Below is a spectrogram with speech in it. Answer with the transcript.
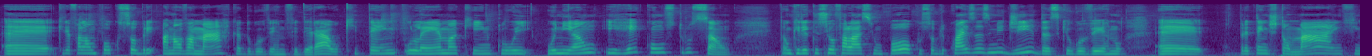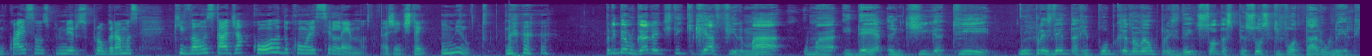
É, queria falar um pouco sobre a nova marca do governo federal, que tem o lema que inclui união e reconstrução. Então, queria que o senhor falasse um pouco sobre quais as medidas que o governo é, pretende tomar, enfim, quais são os primeiros programas que vão estar de acordo com esse lema. A gente tem um minuto. em primeiro lugar, a gente tem que reafirmar uma ideia antiga que um presidente da República não é um presidente só das pessoas que votaram nele.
